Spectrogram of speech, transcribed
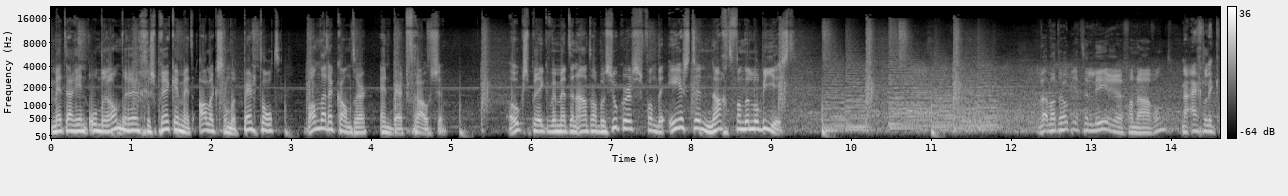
met daarin onder andere gesprekken met Alexander Pertold, Wanda de Kanter en Bert Vrouwsen. Ook spreken we met een aantal bezoekers van de eerste Nacht van de Lobbyist. Wat hoop je te leren vanavond? Nou, eigenlijk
